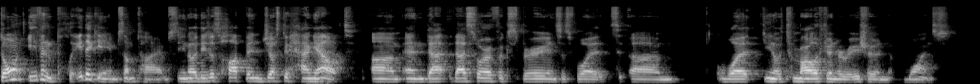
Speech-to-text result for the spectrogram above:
don't even play the game sometimes. You know, they just hop in just to hang out, um, and that that sort of experience is what um, what you know tomorrow's generation wants.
